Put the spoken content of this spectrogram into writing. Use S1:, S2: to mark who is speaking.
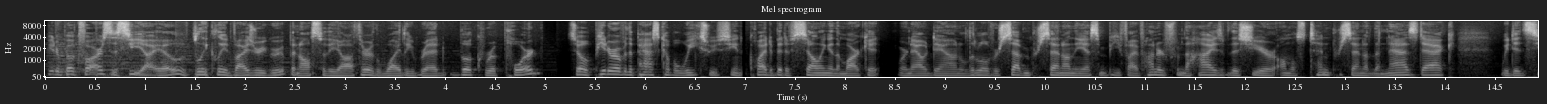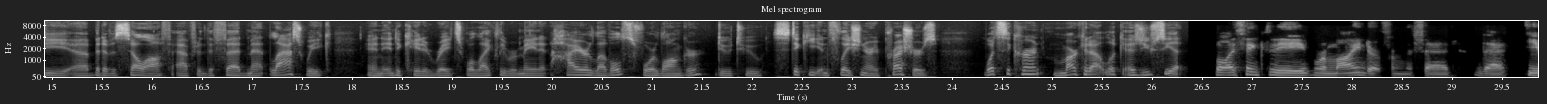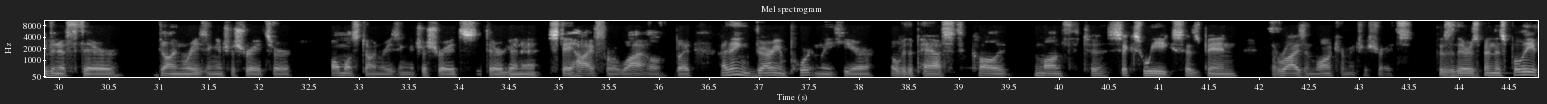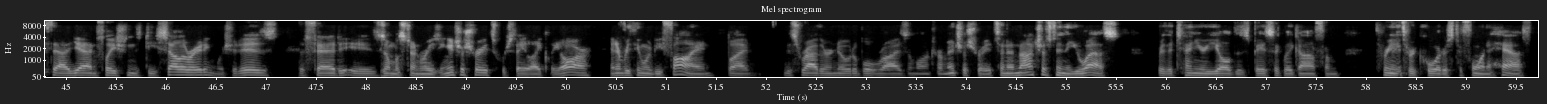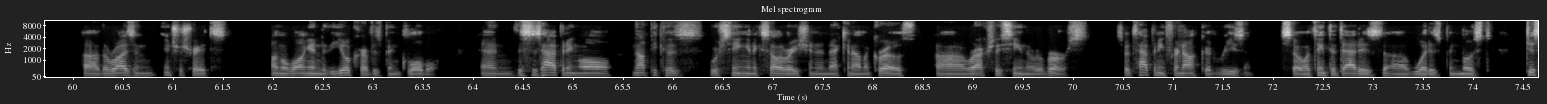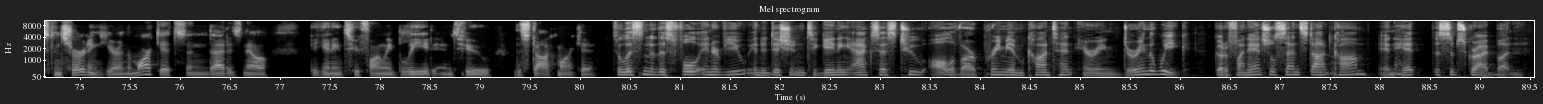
S1: Peter Boockvar is the CIO of Bleakley Advisory Group and also the author of the widely read Boock Report. So, Peter, over the past couple weeks, we've seen quite a bit of selling in the market. We're now down a little over 7% on the S&P 500 from the highs of this year, almost 10% on the Nasdaq. We did see a bit of a sell-off after the Fed met last week and indicated rates will likely remain at higher levels for longer due to sticky inflationary pressures. What's the current market outlook as you see it?
S2: Well, I think the reminder from the Fed that even if they're done raising interest rates or almost done raising interest rates, they're going to stay high for a while. But I think very importantly here, over the past, call it month to six weeks, has been the rise in long term interest rates. Because there's been this belief that, yeah, inflation is decelerating, which it is. The Fed is almost done raising interest rates, which they likely are, and everything would be fine. But this rather notable rise in long term interest rates, and not just in the US, where the 10 year yield has basically gone from three and three quarters to four and a half, uh, the rise in interest rates on the long end of the yield curve has been global. And this is happening all not because we're seeing an acceleration in economic growth, uh, we're actually seeing the reverse. So it's happening for not good reason. So I think that that is uh, what has been most disconcerting here in the markets, and that is now beginning to finally bleed into the stock market.
S1: To listen to this full interview, in addition to gaining access to all of our premium content airing during the week, go to financialsense.com and hit the subscribe button.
